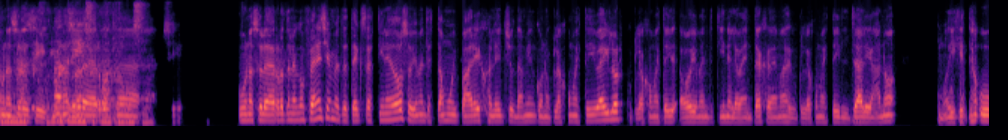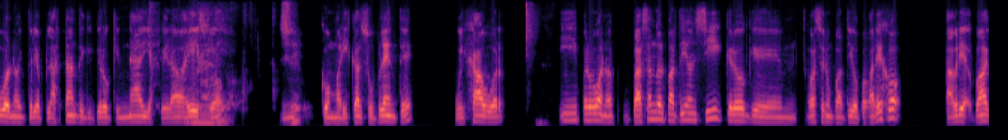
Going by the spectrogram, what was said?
una, sola, sí, una sola derrota. Una sola derrota en la conferencia, mientras Texas tiene dos. Obviamente está muy parejo el hecho también con Oklahoma State y Baylor. Oklahoma State obviamente tiene la ventaja, además de que Oklahoma State ya le ganó. Como dijiste, hubo una victoria aplastante que creo que nadie esperaba eso. Con mariscal suplente, Will Howard, y, pero bueno, pasando el partido en sí, creo que mm, va a ser un partido parejo. Habría, va a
